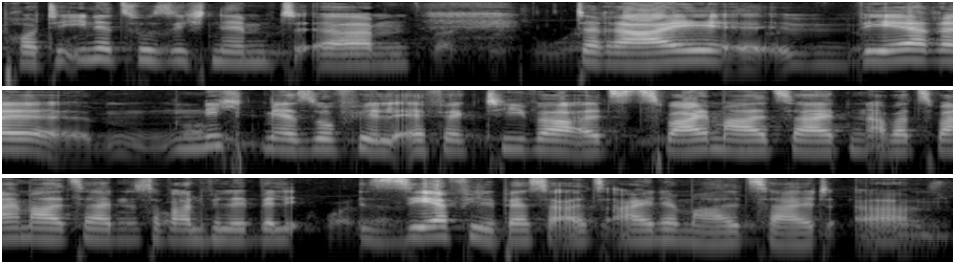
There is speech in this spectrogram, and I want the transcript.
Proteine zu sich nimmt. Ähm, drei wäre nicht mehr so viel effektiver als zwei Mahlzeiten, aber zwei Mahlzeiten ist auf alle Fälle sehr viel besser als eine Mahlzeit ähm,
